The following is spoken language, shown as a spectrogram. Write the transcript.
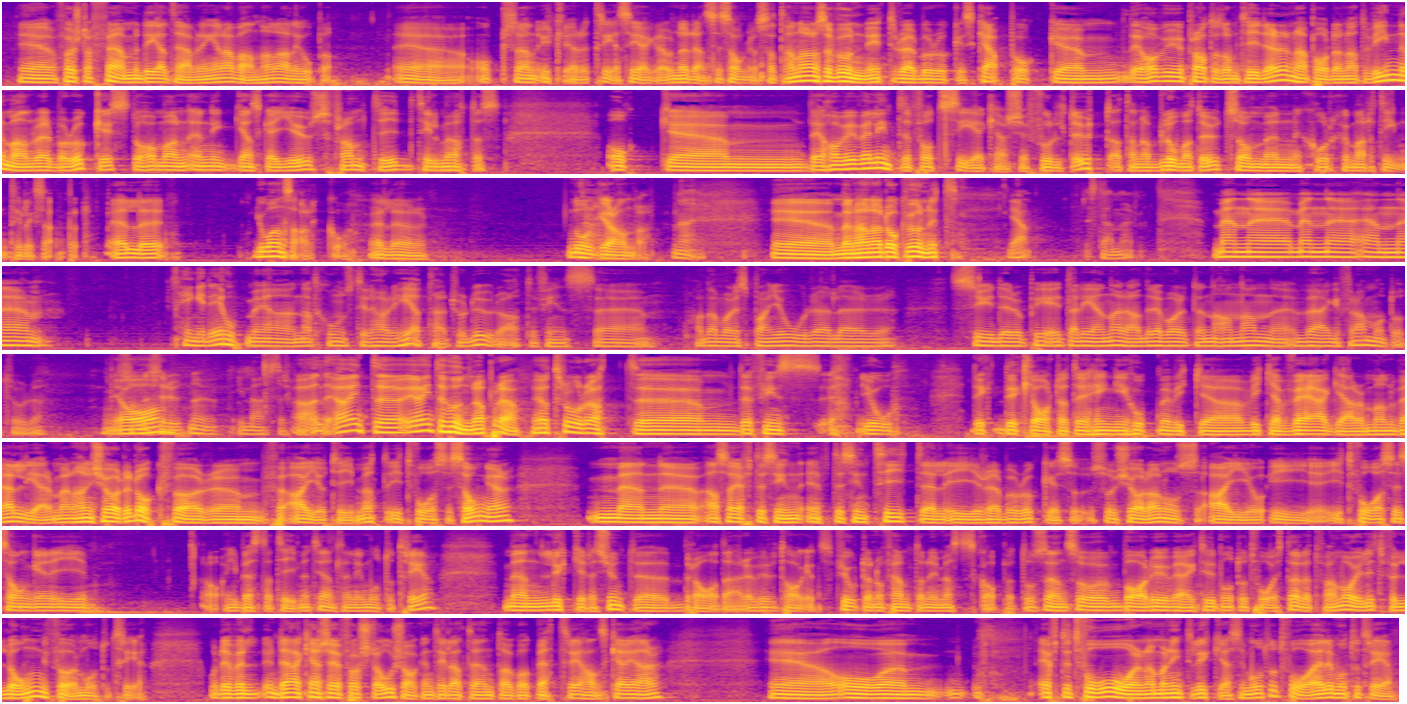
Eh, första fem deltävlingarna vann han allihopa. Eh, och sen ytterligare tre segrar under den säsongen. Så han har alltså vunnit Red Bull Rookies Cup. Och ehm, det har vi ju pratat om tidigare i den här podden, att vinner man Red Bull Rookies, då har man en ganska ljus framtid till mötes. Och Och ehm, det har vi väl inte fått se kanske fullt ut, att han har blommat ut som en Jorge Martin till exempel. Eller Johan Sarko, eller några andra. Nej. Eh, men han har dock vunnit. Ja, det stämmer. Men, eh, men eh, en... Hänger det ihop med nationstillhörighet här tror du då? Att det finns... Hade han varit spanjor eller sydeuropé, italienare, hade det varit en annan väg framåt då tror du? Som Ja. det ser ut nu i Ja, mästerskapet? jag, är inte, jag är inte hundra på det. Jag tror att ehm, det finns, jo, det, det är klart att det hänger ihop med vilka, vilka vägar man väljer. Men han körde dock för, ehm, för Ajo-teamet i två säsonger. Men eh, alltså efter sin, efter sin titel i Red Bull Rookie så, så körde han hos Ajo i, i två säsonger i, ja, i bästa teamet egentligen i Moto 3. Men lyckades ju inte bra där överhuvudtaget. 14 och 15 i mästerskapet. Och sen så bar det ju iväg till Moto 2 istället. För han var ju lite för lång för Moto 3. Och det är väl där kanske är första orsaken till att det inte har gått bättre i hans karriär. Eh, och eh, efter två år när man inte lyckas i Moto 2 eller Moto 3.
